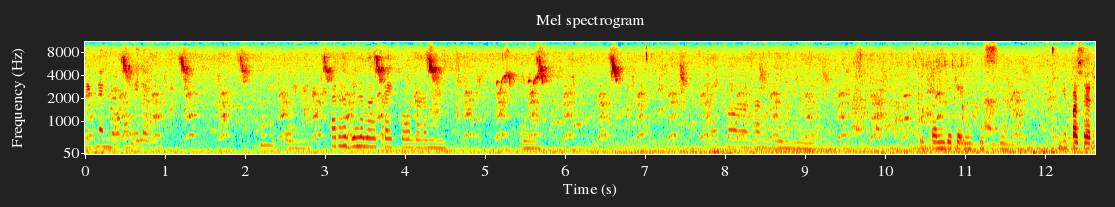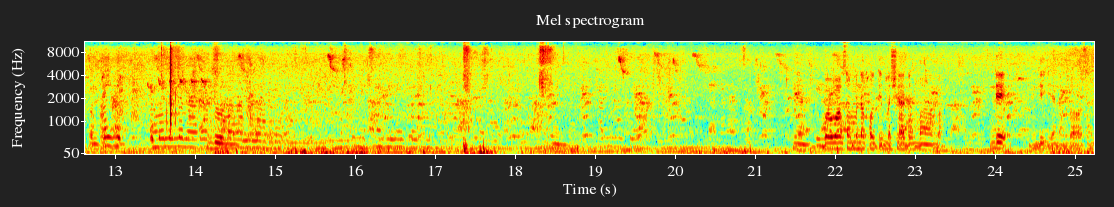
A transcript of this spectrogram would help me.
Tignan mo akong ilan. Para din naman tricolor naman. Mm. Tricolor lang din naman. Itando ka impis na. Sige pa sir, konti Ay, umano na narin sa Dulo. mga nalarang. Yan. Bawasan mo na konti masyadong mahaba. Hindi, hindi yan ang bawasan.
